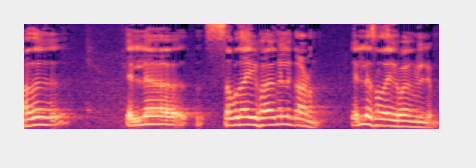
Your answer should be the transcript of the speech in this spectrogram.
അത് എല്ലാ സമുദായ വിഭാഗങ്ങളിലും കാണും. എല്ലാ സമുദായ വിഭാഗങ്ങളിലും.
